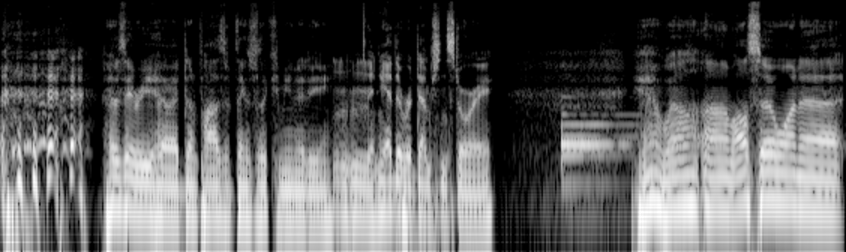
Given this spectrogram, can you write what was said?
Jose Rijo had done positive things for the community. hmm and he had the redemption story. Yeah, well, um, also want to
